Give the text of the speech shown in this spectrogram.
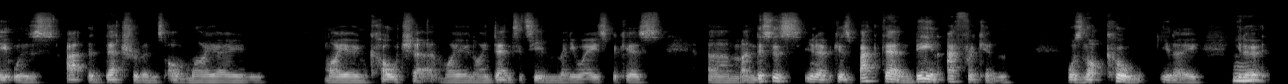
it was at the detriment of my own my own culture, my own identity in many ways, because um, and this is you know because back then being African was not cool. You know, mm. you know, mm.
